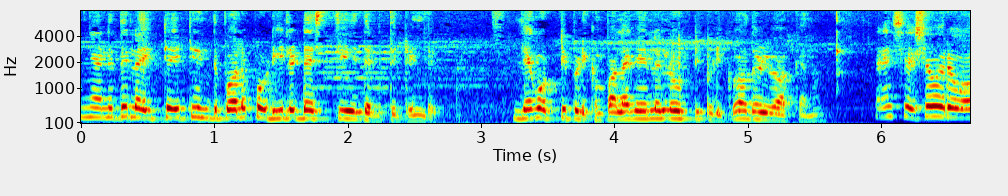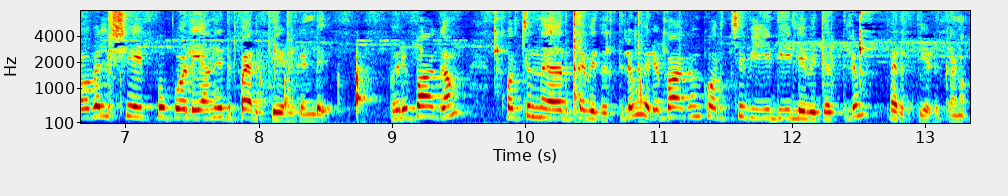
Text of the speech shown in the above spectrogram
ഞാനിത് ലൈറ്റായിട്ട് ഇതുപോലെ പൊടിയിൽ ഡസ്റ്റ് ചെയ്തെടുത്തിട്ടുണ്ട്. ഇല്ലെങ്കിൽ ഒട്ടിപ്പിടിക്കും. പല കയ്യിലെല്ലാം ഒട്ടിപ്പിടിക്കും. അത് ഒഴിവാക്കണം. അതിനുശേഷം ഒരു ഓവൽ ഷേപ്പ് പോലെയാണ് ഇത് പരത്തിയെടുക്കേണ്ടത്. ഒരു ഭാഗം കുറച്ച് നേർത്ത വിധത്തിലും ഒരു ഭാഗം കുറച്ച് വീതിയിലെ വിധത്തിലും പരത്തിയെടുക്കണം.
